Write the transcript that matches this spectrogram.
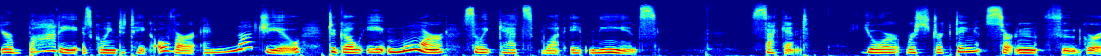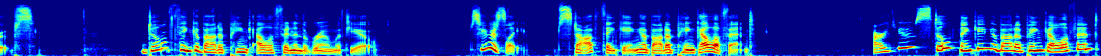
your body is going to take over and nudge you to go eat more so it gets what it needs. Second, you're restricting certain food groups. Don't think about a pink elephant in the room with you. Seriously, stop thinking about a pink elephant. Are you still thinking about a pink elephant?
